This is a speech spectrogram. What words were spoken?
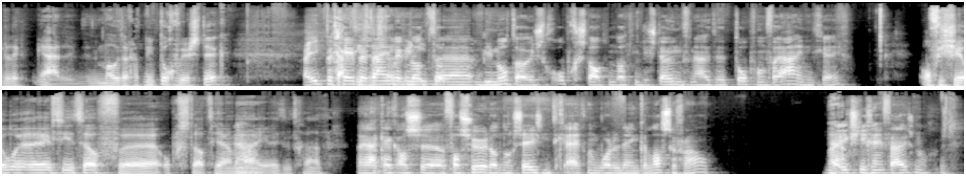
die- ja, de, motor gaat nu toch weer stuk. Maar ik begreep Tactisch uiteindelijk dat eh, Binotto is toch opgestapt omdat hij de steun vanuit de top van Ferrari niet kreeg. Officieel eh, heeft hij het zelf eh, opgestapt. Ja, maar Ja. je weet hoe het gaat. Nou ja, kijk, als Vasseur dat nog steeds niet krijgt, dan wordt het denk ik een lastig verhaal. Maar Ja. ik zie geen vuist nog. dus.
